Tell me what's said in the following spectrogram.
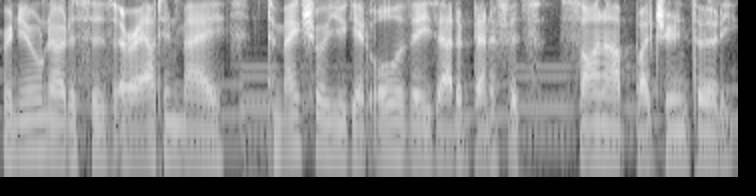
Renewal notices are out in May. To make sure you get all of these added benefits, sign up by June 30.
